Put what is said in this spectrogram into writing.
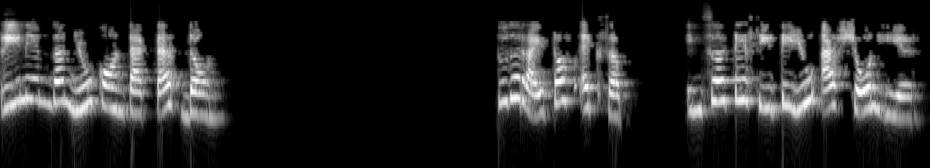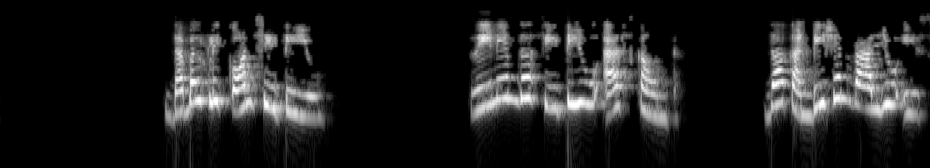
Rename the new contact as down. To the right of X up, insert a CTU as shown here. Double click on CTU. Rename the CTU as count. The condition value is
